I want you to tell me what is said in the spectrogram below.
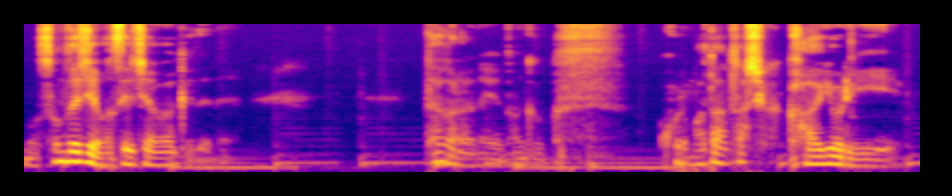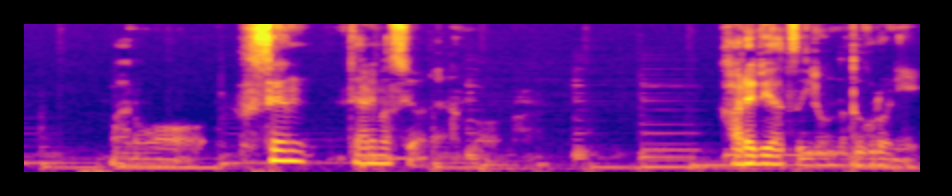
もう存在自体忘れちゃうわけでね。だからね、なんか、これまた確か買うより、あの、付箋ってありますよね。あの、貼れるやついろんなところに。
